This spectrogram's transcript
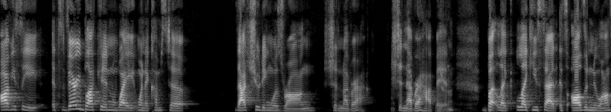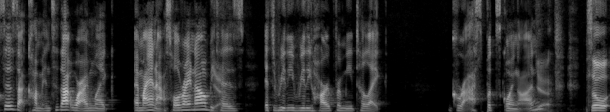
obviously it's very black and white when it comes to that shooting was wrong, should never should never happen. But like like you said, it's all the nuances that come into that where I'm like, am I an asshole right now? Yeah. Because it's really, really hard for me to like grasp what's going on. Yeah. So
